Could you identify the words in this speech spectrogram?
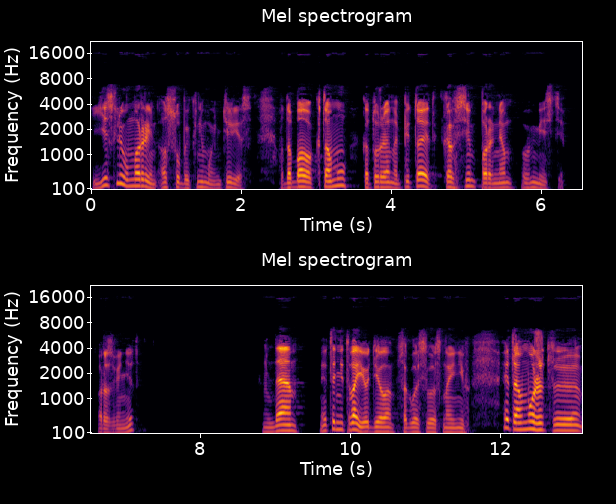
есть ли у Марин особый к нему интерес, вдобавок к тому, который она питает ко всем парням вместе. Разве нет? Да, «Это не твое дело», — согласилась Найниф. «Это может э,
